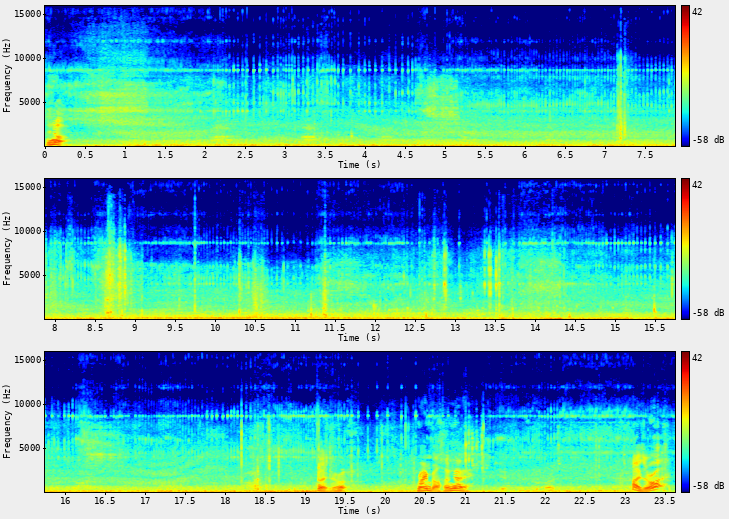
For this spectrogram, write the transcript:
Not. No, alright. Rainbow thing, eh? Oh, he's alright.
